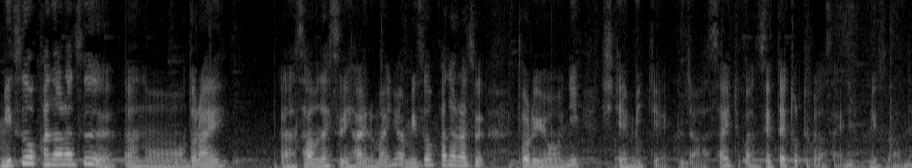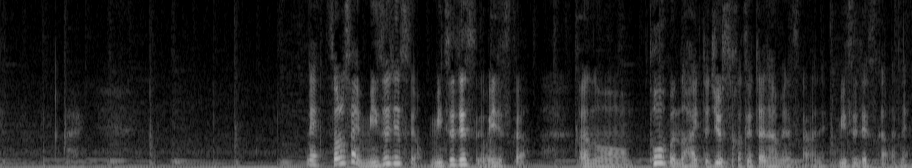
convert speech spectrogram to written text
水を必ず、あの、ドライ、サウナ室に入る前には水を必ず取るようにしてみてください。とか、絶対取ってくださいね。水はね。はい。で、その際、水ですよ。水ですよ。いいですか？あの、糖分の入ったジュースとか絶対ダメですからね。水ですからね。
